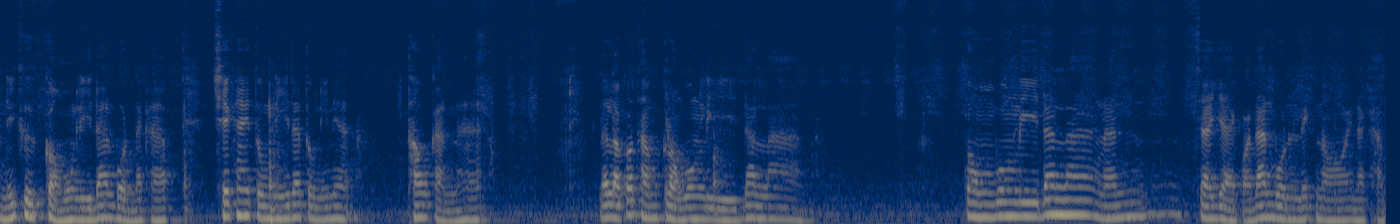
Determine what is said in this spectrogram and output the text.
อันนี้คือกล่องวงรีด้านบนนะครับ เช็คให้ตรงนี้และตรงนี้เนี่ยเท่ากันนะฮะแล้วเราก็ทำกล่องวงรีด้านล่าง กล่องวงรีด้านล่างนั้น จะใหญ่กว่าด้านบนเล็กน้อยนะครับ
